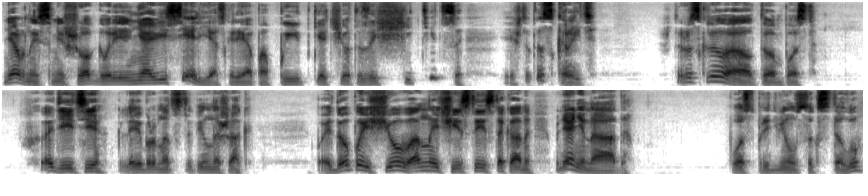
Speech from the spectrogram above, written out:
нервный смешок говорили не о веселье, а скорее о попытке от чего-то защититься и что-то скрыть. Что же скрывал Том Пост? «Входите», — Клейборн отступил на шаг. «Пойду поищу ванной чистые стаканы. Мне не надо». Пост придвинулся к столу,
